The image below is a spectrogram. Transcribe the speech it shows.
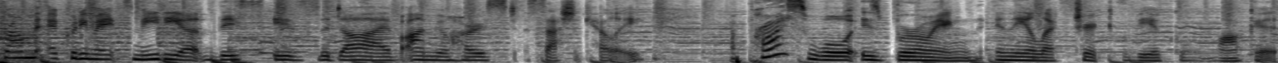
From Equity Mates Media, this is The Dive. I'm your host, Sascha Kelly. A price war is brewing in the electric vehicle market.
